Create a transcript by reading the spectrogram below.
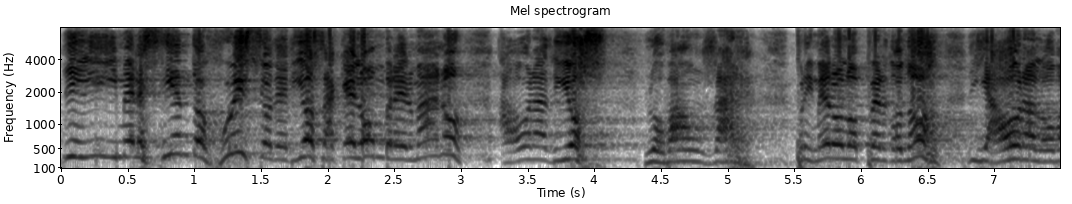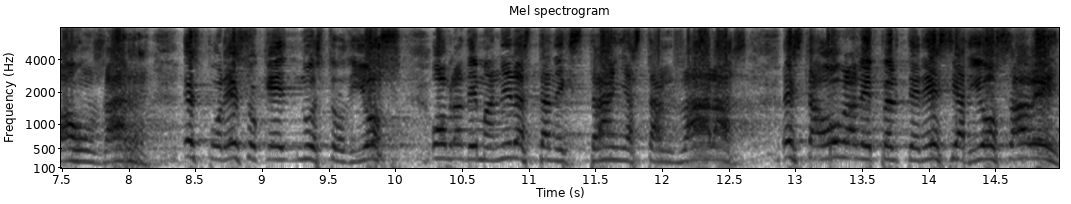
Y, y mereciendo juicio de Dios aquel hombre hermano, ahora Dios lo va a honrar primero lo perdonó y ahora lo va a honrar. Es por eso que nuestro Dios obra de maneras tan extrañas, tan raras. Esta obra le pertenece a Dios, ¿sabe?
